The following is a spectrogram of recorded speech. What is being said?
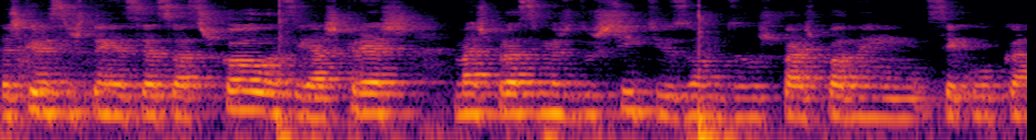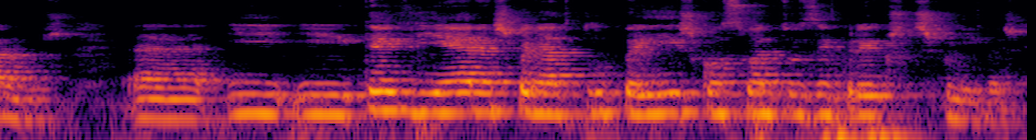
as crianças têm acesso às escolas e às creches mais próximas dos sítios onde os pais podem ser colocados. Uh, e, e quem vier é espalhado pelo país consoante os empregos disponíveis.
